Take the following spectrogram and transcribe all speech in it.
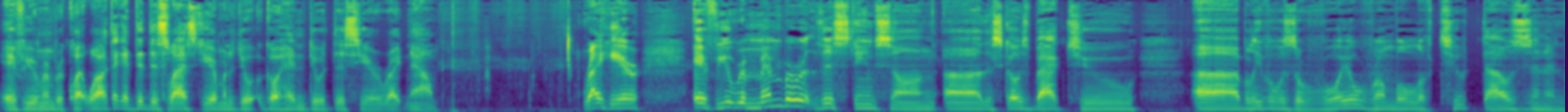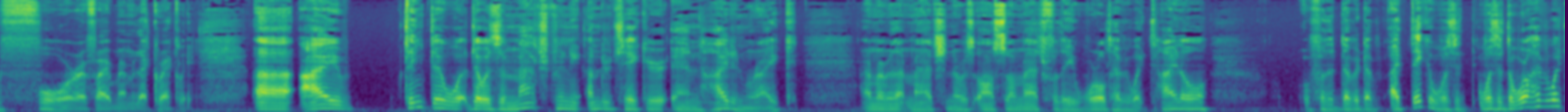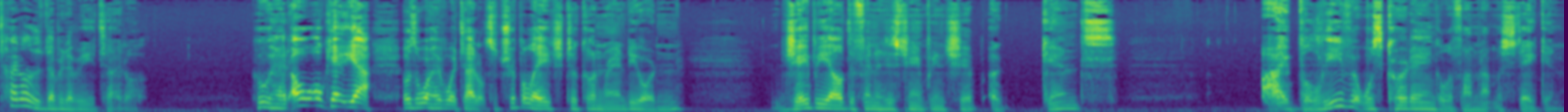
If you remember quite well, I think I did this last year. I'm going to do go ahead and do it this year right now. Right here if you remember this theme song, uh, this goes back to, uh, I believe it was the Royal Rumble of 2004, if I remember that correctly. Uh, I think there was there was a match between the Undertaker and Heidenreich. I remember that match, and there was also a match for the World Heavyweight Title, for the WWE. I think it was it was it the World Heavyweight Title or the WWE title. Who had? Oh, okay, yeah, it was the World Heavyweight title. So Triple H took on Randy Orton. JBL defended his championship against, I believe it was Kurt Angle, if I'm not mistaken.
